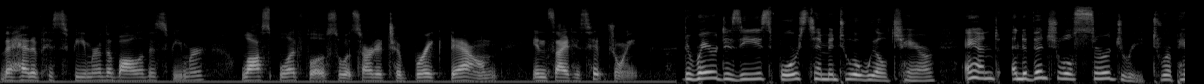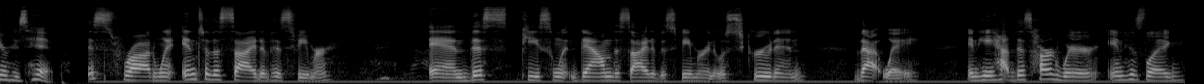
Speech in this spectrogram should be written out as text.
the head of his femur, the ball of his femur, lost blood flow, so it started to break down inside his hip joint. The rare disease forced him into a wheelchair and an eventual surgery to repair his hip. This rod went into the side of his femur, and this piece went down the side of his femur, and it was screwed in that way. And he had this hardware in his leg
